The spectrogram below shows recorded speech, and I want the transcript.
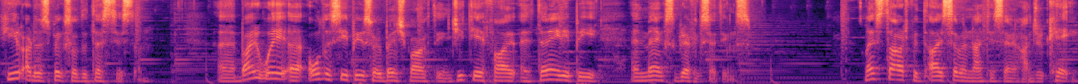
Here are the specs of the test system. Uh, by the way, uh, all the CPUs are benchmarked in GTA 5 at 1080p and max graphics settings. Let's start with i7-9700K.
